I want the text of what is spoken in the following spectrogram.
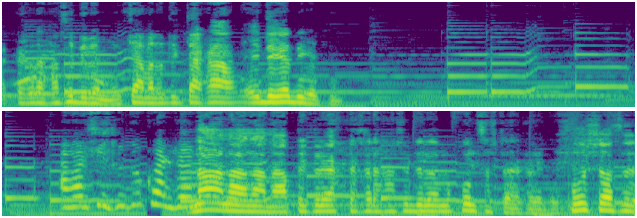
একটা করে হাসি দিবেন। ক্যামেরা দিক টাকা এই দিকে করবে না না না না আপনি করে একটা করে হাসি দিলেন আমরা পঞ্চাশ টাকা করে দেবো। সমস্যা আছে?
